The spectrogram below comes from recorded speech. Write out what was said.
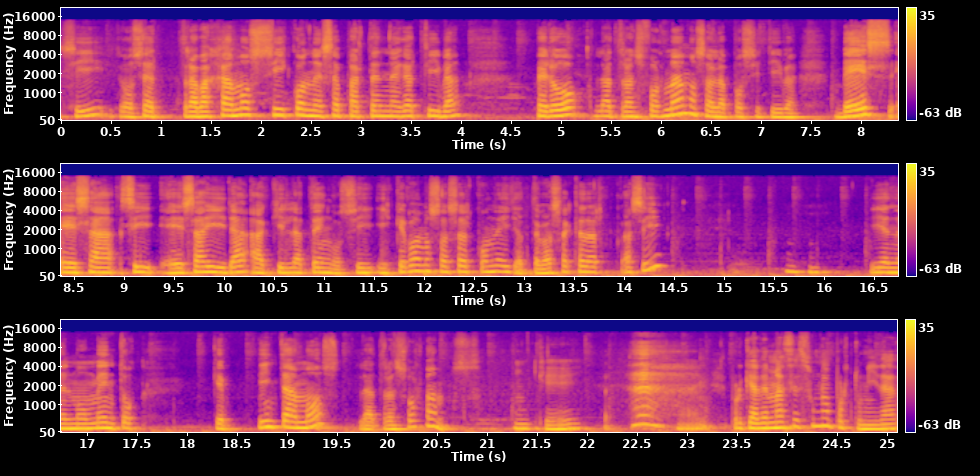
¿Sí? O sea, trabajamos sí con esa parte negativa, pero la transformamos a la positiva. ¿Ves esa, sí, esa ira? Aquí la tengo, sí. ¿Y qué vamos a hacer con ella? ¿Te vas a quedar así? Y en el momento que pintamos, la transformamos. Ok. Porque además es una oportunidad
